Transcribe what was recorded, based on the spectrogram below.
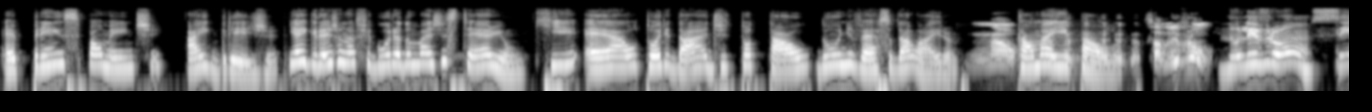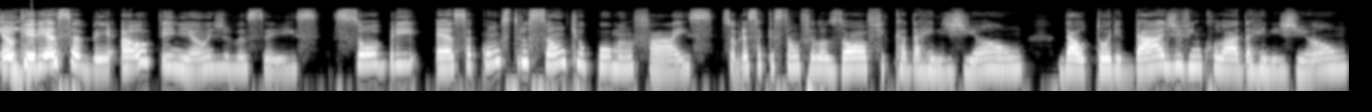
é principalmente a igreja. E a igreja na figura do magisterium, que é a autoridade total do universo da Lyra. Não. Calma aí, Paulo. Só no livro 1. Um. No livro 1, um, sim. Eu queria saber a opinião de vocês sobre essa construção que o Pullman faz, sobre essa questão filosófica da religião, da autoridade vinculada à religião.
